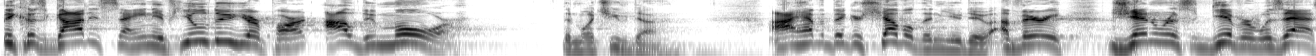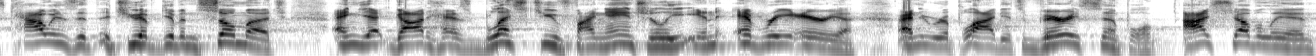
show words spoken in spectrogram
Because God is saying, if you'll do your part, I'll do more than what you've done. I have a bigger shovel than you do. A very generous giver was asked, How is it that you have given so much and yet God has blessed you financially in every area? And he replied, It's very simple. I shovel in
